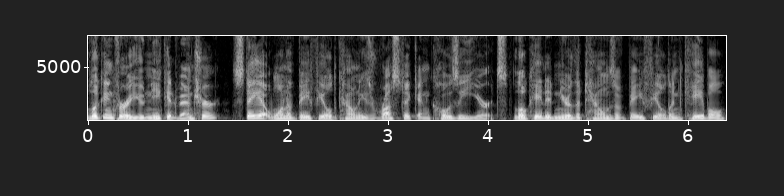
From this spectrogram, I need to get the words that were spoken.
Looking for a unique adventure? Stay at one of Bayfield County's rustic and cozy yurts, located near the towns of Bayfield and Cable,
